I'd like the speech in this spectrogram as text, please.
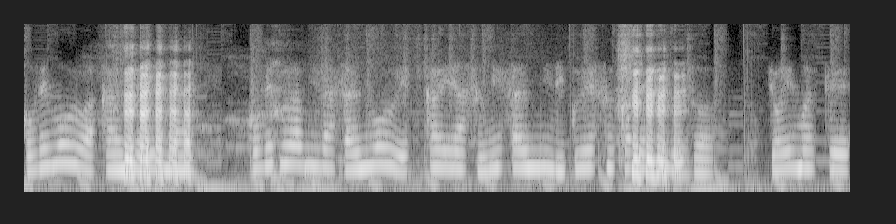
これもうわかんないな。これブアニラさんもう一回休みさんにリクエストできるぞ。ちょい待て。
